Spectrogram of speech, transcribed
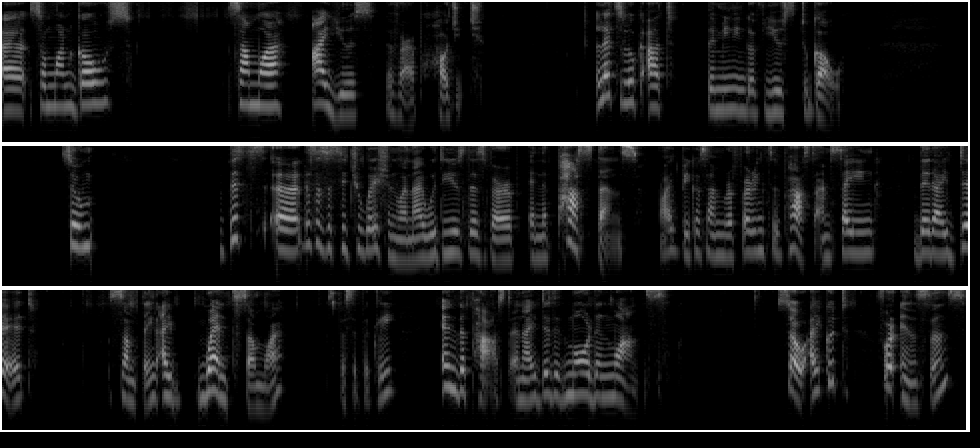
uh, someone goes somewhere, I use the verb chodzić. Let's look at the meaning of used to go. So this uh, this is a situation when I would use this verb in the past tense, right? Because I'm referring to the past. I'm saying that I did something. I went somewhere specifically in the past, and I did it more than once. So I could, for instance,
